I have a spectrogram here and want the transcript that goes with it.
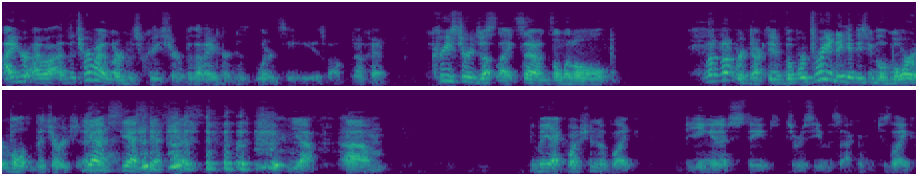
I heard I, the term I learned was Creaster, but then I heard learned CNE as well. Okay. Creaster just But, like- sounds a little not, not reductive, but we're trying to get these people more involved in the church. Yes, yes, yes, yes. yeah. Um but yeah, question of like being in a state to receive the sacrament. Because like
